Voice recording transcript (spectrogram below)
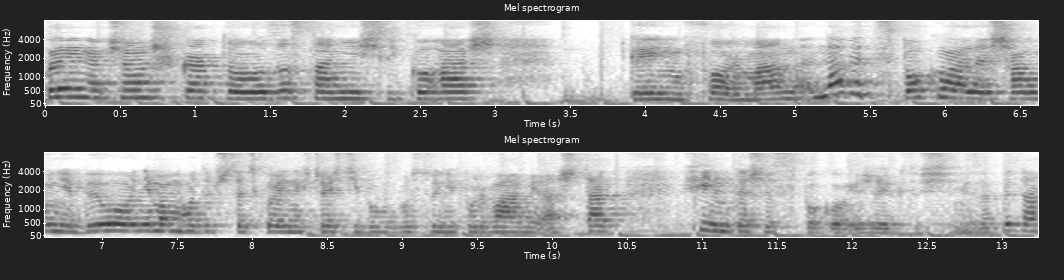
Kolejna książka to Zostań, jeśli kochasz. Game Foreman. Nawet spoko, ale szału nie było. Nie mam ochoty przeczytać kolejnych części, bo po prostu nie porwała mnie aż tak. Film też jest spoko, jeżeli ktoś się mnie zapyta,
